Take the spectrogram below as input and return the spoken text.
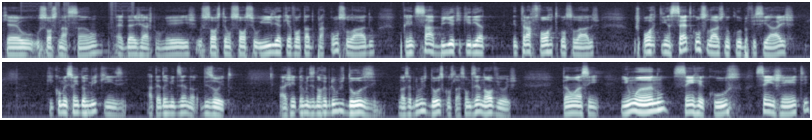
que é o, o, sócio nação, é 10 reais por mês. O sócio tem um sócio ilha, que é voltado para consulado, porque a gente sabia que queria entrar forte consulados. O esporte tinha sete consulados no clube oficiais, que começou em 2015 até 2018. A gente, em 2019, abrimos 12. Nós abrimos 12 consulados, são 19 hoje. Então, assim, em um ano, sem recurso, sem gente.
